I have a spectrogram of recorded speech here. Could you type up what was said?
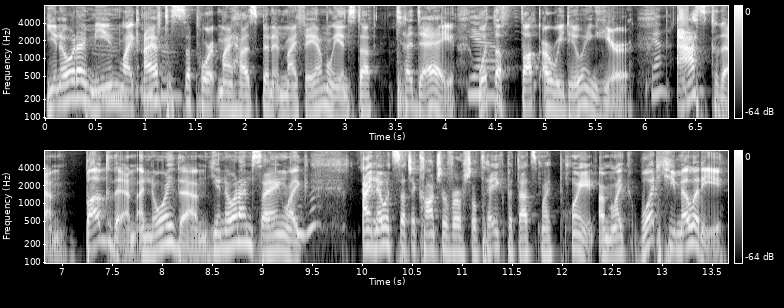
You know what I mean? Like, I have to support my husband and my family and stuff today. Yeah. What the fuck are we doing here? Yeah. Ask them, bug them, annoy them. You know what I'm saying? Like, Mm-hmm. I know it's such a controversial take, but that's my point. I'm like, what humility?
